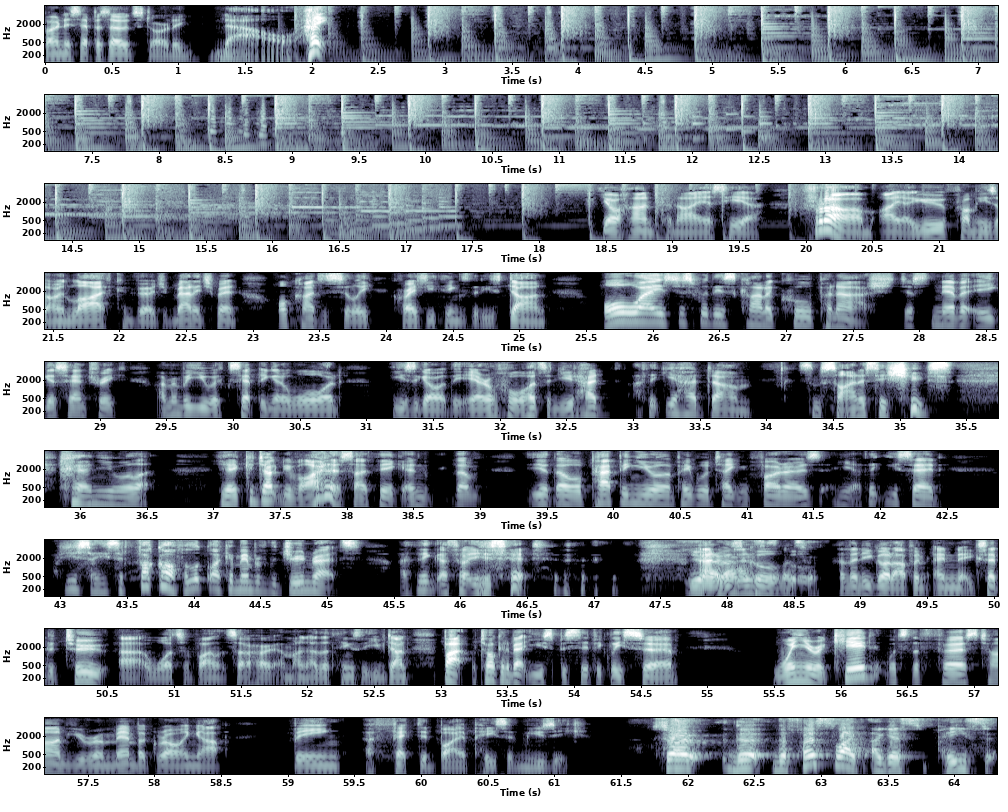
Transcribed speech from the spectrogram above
Bonus episode starting now. Hey! Johan Ponniah here from IOU, from his own life, Convergent Management, all kinds of silly, crazy things that he's done. Always just with this kind of cool panache, just never egocentric. I remember you accepting an award years ago at the Air Awards, and you had, I think you had um, some sinus issues, and you were like, yeah, conjunctivitis, I think, and the, they were papping you, and people were taking photos. And you, I think you said, what did you say? You said, "Fuck off! I look like a member of the June Rats." I think that's what you said. Yeah, and it was is- cool. And then you got up and, and accepted two uh, awards for Violent Soho, among other things that you've done. But we're talking about you specifically, sir. When you're a kid, what's the first time you remember growing up being affected by a piece of music? So the the first like I guess piece,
